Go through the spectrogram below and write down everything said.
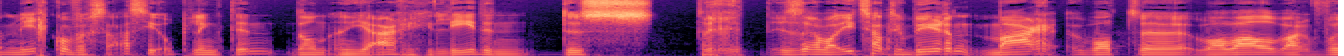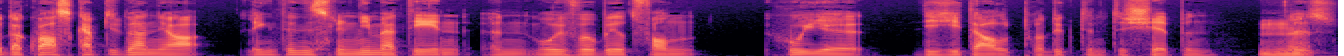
48% meer conversatie op LinkedIn dan een jaar geleden. Dus er is er wel iets aan het gebeuren, maar wat, eh, wat wel, waarvoor dat ik wel sceptisch ben, ja, LinkedIn is nu niet meteen een mooi voorbeeld van goede digitale producten te shippen. Dus,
